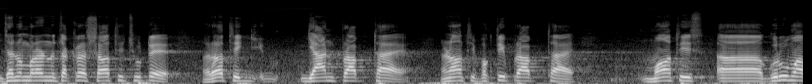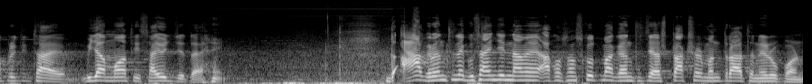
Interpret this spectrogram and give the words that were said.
જન્મ મરણનું ચક્ર શથી છૂટે, રથી જ્ઞાન પ્રાપ્ત થાય, રણથી ભક્તિ પ્રાપ્ત થાય, મથી ગુરુમાં પ્રીતિ થાય, બીજા મથી સાયુજ્ય થાય. આ ગ્રંથને ગુસાઈજી નામે, આખો સંસ્કૃતમાં ગ્રંથ છે, અષ્ટાક્ષર મંત્રાર્થ નિરૂપણ.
